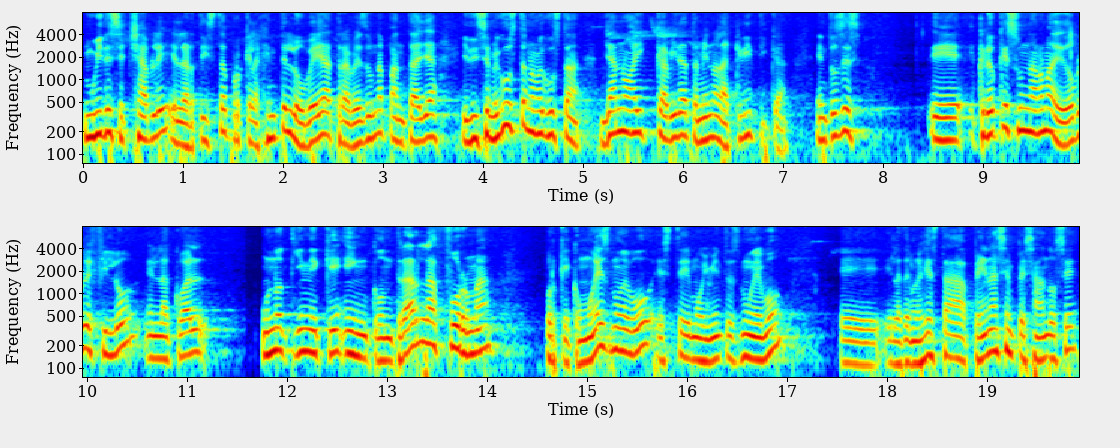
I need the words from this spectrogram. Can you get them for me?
muy desechable el artista porque la gente lo ve a través de una pantalla y dice, me gusta, no me gusta, ya no hay cabida también a la crítica. Entonces, eh, creo que es un arma de doble filo en la cual uno tiene que encontrar la forma, porque como es nuevo, este movimiento es nuevo, eh, la tecnología está apenas empezándose,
